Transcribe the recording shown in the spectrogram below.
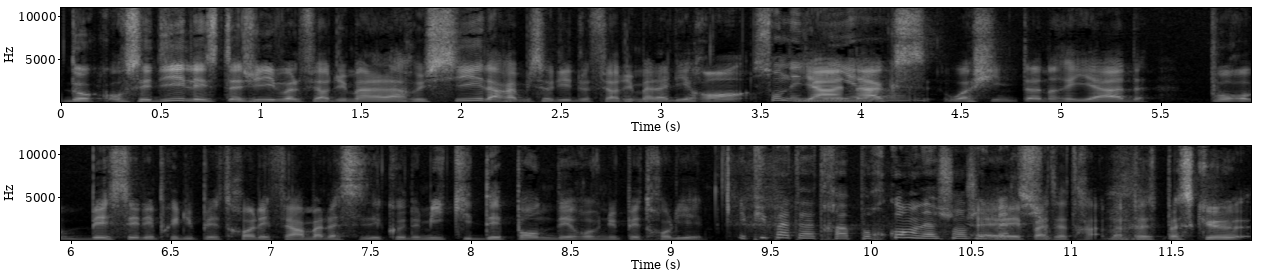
Donc on s'est dit, les États-Unis veulent faire du mal à la Russie, l'Arabie Saoudite veut faire du mal à l'Iran. Il y a un axe Washington-Riyad pour baisser les prix du pétrole et faire mal à ces économies qui dépendent des revenus pétroliers. Et puis patatras, pourquoi on a changé de Eh, version patatras. Bah, parce- que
